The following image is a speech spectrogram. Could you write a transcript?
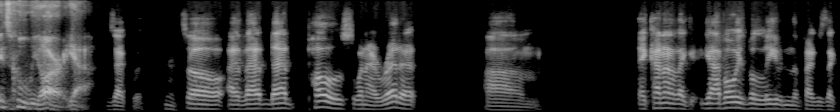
it's who we are. Yeah. Exactly. Hmm. So I, that that post when I read it, um, it kind of like yeah, I've always believed in the fact it's like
